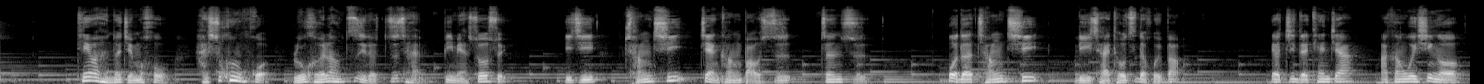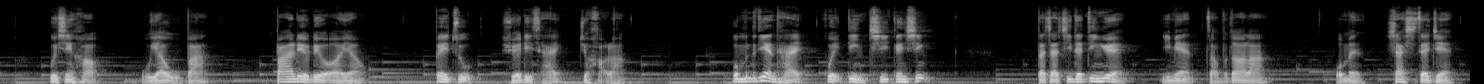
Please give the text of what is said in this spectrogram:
听完很多节目后，还是困惑如何让自己的资产避免缩水，以及长期健康保值增值，获得长期理财投资的回报，要记得添加阿康微信哦。微信号五幺五八八六六二幺，备注学理财就好了。我们的电台会定期更新，大家记得订阅，以免找不到啦。我们下期再见。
